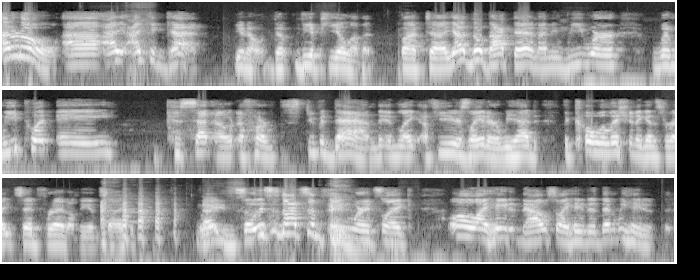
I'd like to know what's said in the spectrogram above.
I don't know. Uh, I I can get you know the the appeal of it, but uh, yeah, no. Back then, I mean, we were when we put a cassette out of our stupid band, and like a few years later, we had the coalition against Right Said Fred on the inside. Nice. So this is not something where it's like, oh, I hate it now, so I hated it then. We hated it then.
